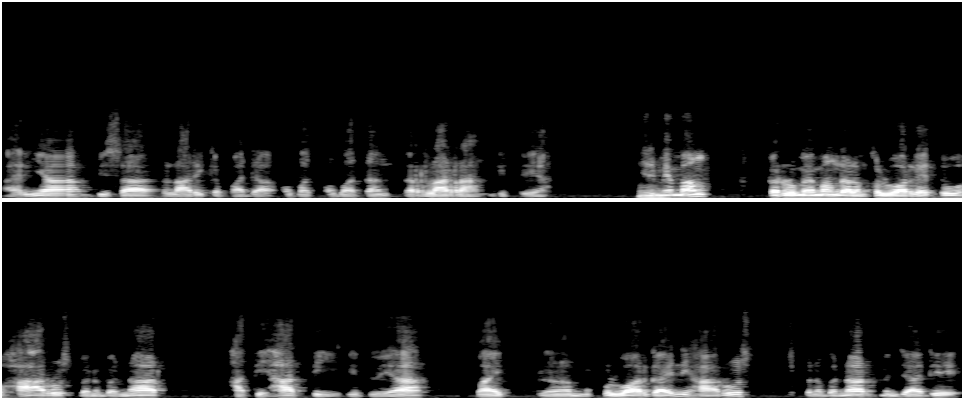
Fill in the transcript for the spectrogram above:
akhirnya bisa lari kepada obat-obatan terlarang gitu ya jadi hmm. memang perlu memang dalam keluarga itu harus benar-benar hati-hati gitu ya baik dalam keluarga ini harus benar-benar menjadi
